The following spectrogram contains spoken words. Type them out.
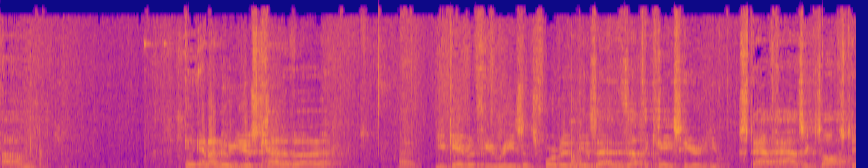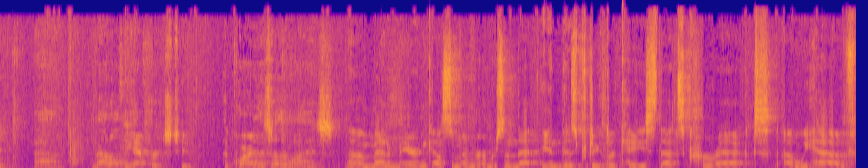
Um, And I know you just kind of, uh, uh, you gave a few reasons for it, but is that, is that the case here? You- Staff has exhausted uh, about all the efforts to acquire this otherwise? Uh, Madam Mayor and Councilmember Emerson, that, in this particular case, that's correct. Uh, We have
